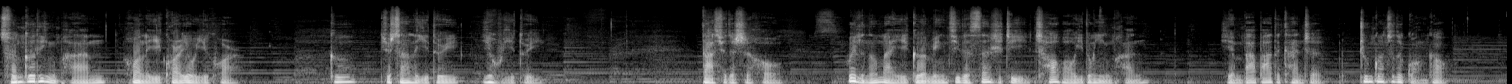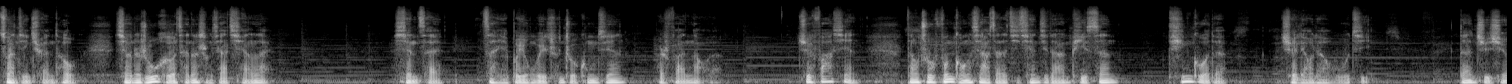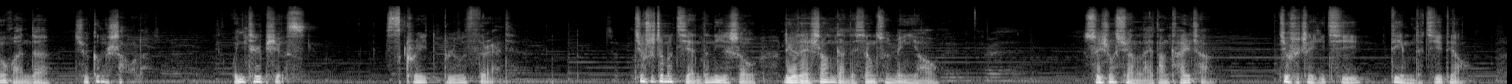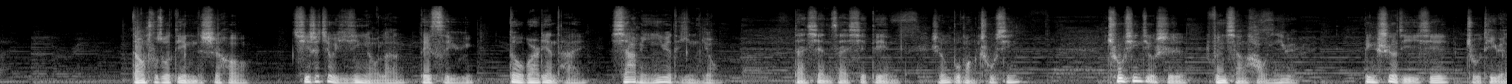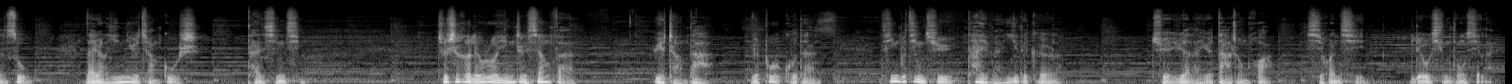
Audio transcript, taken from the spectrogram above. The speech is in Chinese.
存歌的硬盘换了一块又一块，歌却删了一堆又一堆。大学的时候，为了能买一个明基的三十 G 超薄移动硬盘。眼巴巴地看着中关村的广告，攥紧拳头，想着如何才能省下钱来。现在再也不用为存储空间而烦恼了，却发现当初疯狂下载了几千 G 的 MP3，听过的却寥寥无几，单曲循环的却更少了。Winter Pulse，Screed Blue Thread，就是这么简单的一首略带伤感的乡村民谣。随手选来当开场，就是这一期 Dim 的基调。当初做 Dim 的时候，其实就已经有了类似于豆瓣电台、虾米音乐的应用，但现在写 Dim 仍不忘初心，初心就是分享好音乐，并设计一些主题元素，来让音乐讲故事、谈心情。只是和刘若英正相反，越长大越不孤单。听不进去太文艺的歌了，却越来越大众化，喜欢起流行的东西来。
